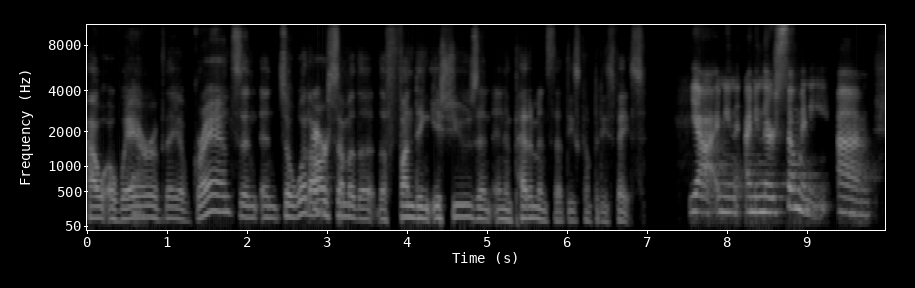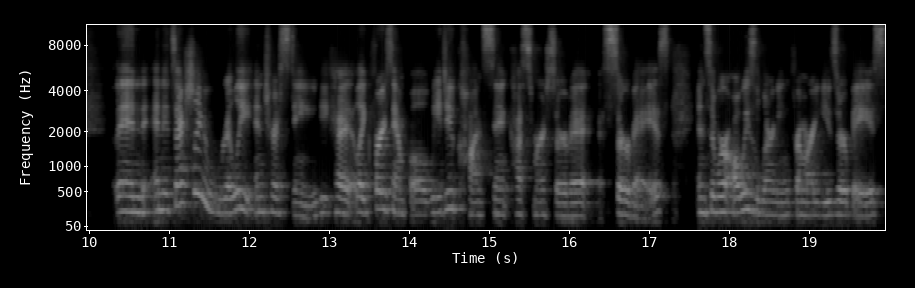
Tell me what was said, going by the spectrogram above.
how aware yeah. of they of grants and and so what sure. are some of the the funding issues and, and impediments that these companies face yeah i mean i mean there's so many um and and it's actually really interesting because like for example we do constant customer survey surveys and so we're always learning from our user base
